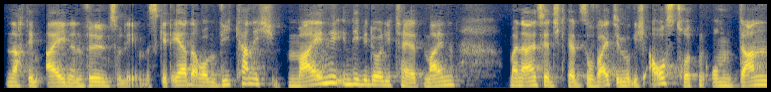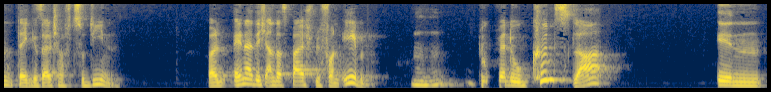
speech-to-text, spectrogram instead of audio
nach dem eigenen Willen zu leben. Es geht eher darum, wie kann ich meine Individualität, mein, meine Einzigartigkeit so weit wie möglich ausdrücken, um dann der Gesellschaft zu dienen. Weil erinnere dich an das Beispiel von eben. Mhm. Du, wenn du Künstler in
